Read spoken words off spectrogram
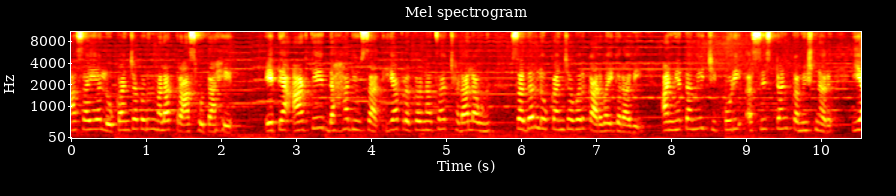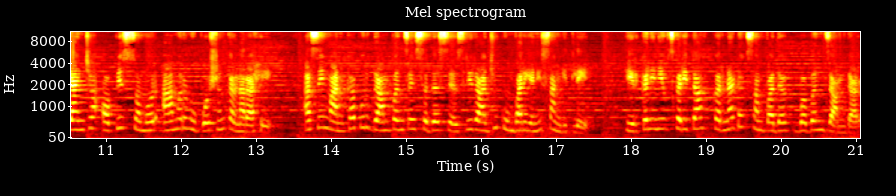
असा या लोकांच्याकडून मला त्रास होत आहे. येत्या आठ ते दहा दिवसात या प्रकरणाचा छडा लावून सदर लोकांच्यावर कारवाई करावी. अन्यथा मी चिकोडी असिस्टंट कमिशनर यांच्या ऑफिस समोर आमरण उपोषण करणार आहे असे मानकापूर ग्रामपंचायत सदस्य श्री राजू कुंभार यांनी सांगितले. हिरकणी न्यूज करिता कर्नाटक संपादक बबन जामदार.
